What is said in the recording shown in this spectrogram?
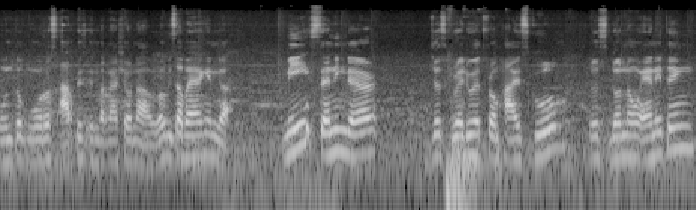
untuk ngurus artis internasional lo bisa bayangin nggak me standing there just graduate from high school terus don't know anything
